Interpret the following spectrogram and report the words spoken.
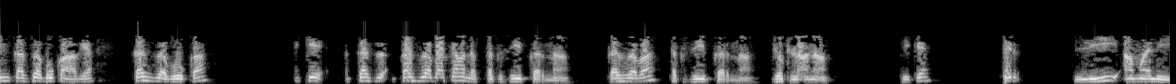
ان کس زبو کا آ گیا۔ کس زبو کا کہ کس زبا کیا مطلب؟ تقزیب کرنا۔ کس زبا تقزیب کرنا، جھٹلانا۔ ٹھیک ہے؟ پھر لی عملی،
